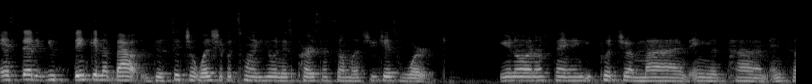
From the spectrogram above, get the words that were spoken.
instead of you thinking about the situation between you and this person so much you just worked you know what i'm saying you put your mind and your time into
